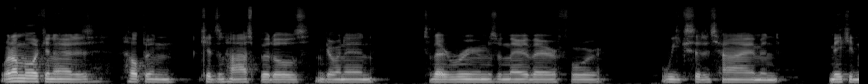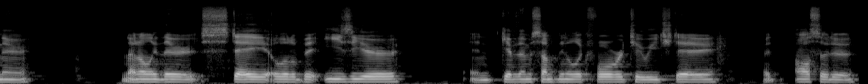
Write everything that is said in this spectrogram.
what I'm looking at is helping kids in hospitals and going in to their rooms when they're there for weeks at a time and making their not only their stay a little bit easier and give them something to look forward to each day, but also to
